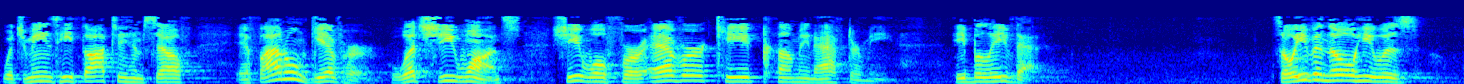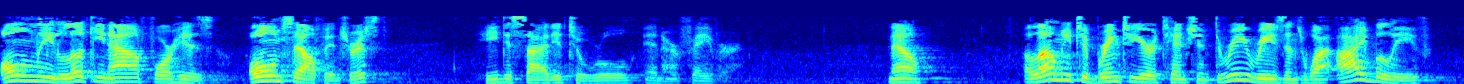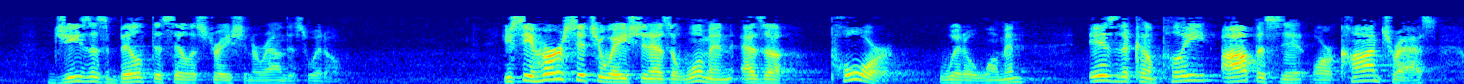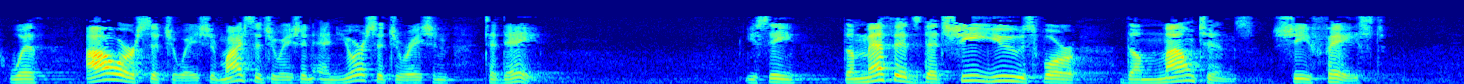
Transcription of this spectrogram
Which means he thought to himself, if I don't give her what she wants, she will forever keep coming after me. He believed that. So even though he was only looking out for his own self interest, he decided to rule in her favor. Now, allow me to bring to your attention three reasons why I believe Jesus built this illustration around this widow. You see, her situation as a woman, as a poor widow woman, is the complete opposite or contrast with our situation, my situation, and your situation today. You see, the methods that she used for the mountains she faced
